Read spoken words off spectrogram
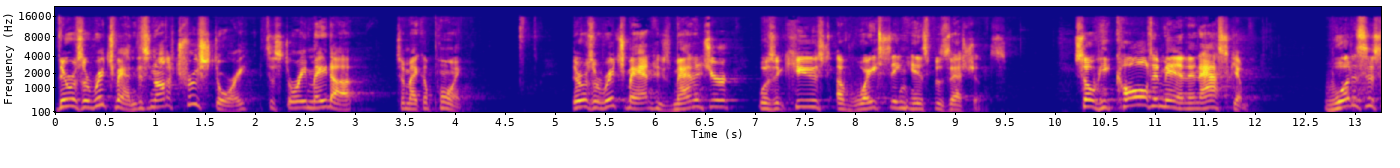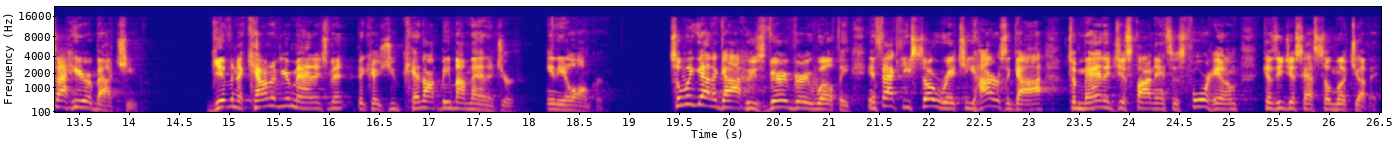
There was a rich man. This is not a true story, it's a story made up to make a point. There was a rich man whose manager was accused of wasting his possessions. So he called him in and asked him, What is this I hear about you? Give an account of your management because you cannot be my manager any longer. So we got a guy who's very, very wealthy. In fact, he's so rich, he hires a guy to manage his finances for him because he just has so much of it.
